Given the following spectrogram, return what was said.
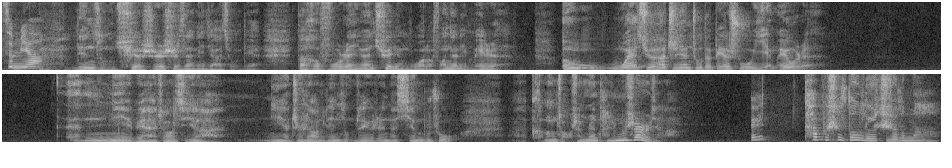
怎么样？林总确实是在那家酒店，但和服务人员确定过了，房间里没人。呃，我也去了他之前住的别墅，也没有人。呃，你也别太着急了，你也知道林总这个人他闲不住，可能找什么人谈什么事儿去了。哎，他不是都离职了吗？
